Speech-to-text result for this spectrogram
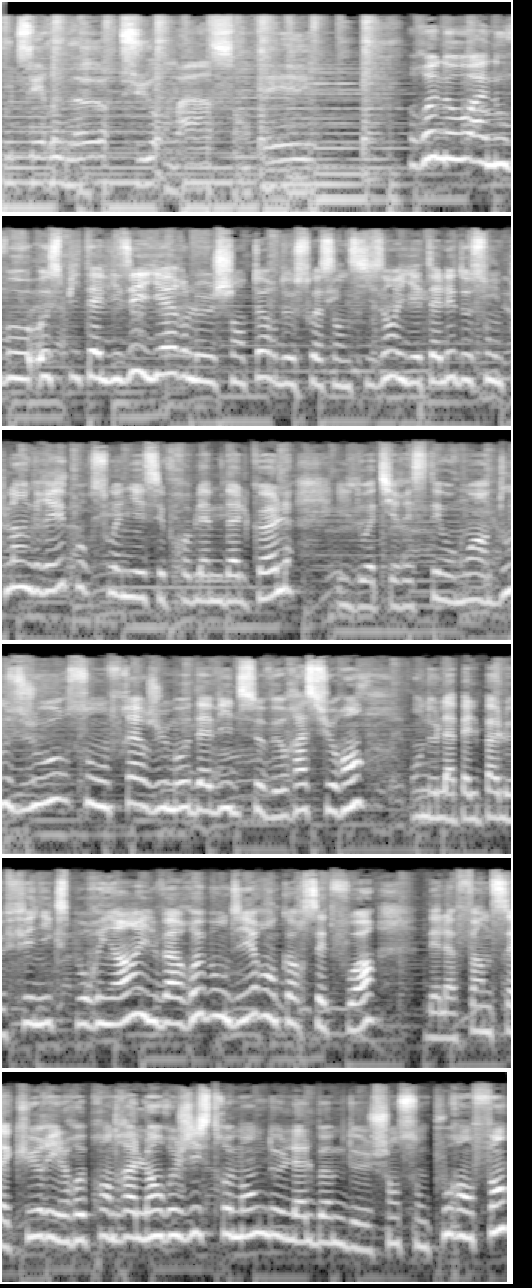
toutes ces rumeurs sur ma santé. Renaud, à nouveau hospitalisé hier, le chanteur de 66 ans y est allé de son plein gré pour soigner ses problèmes d'alcool. Il doit y rester au moins 12 jours. Son frère jumeau David se veut rassurant. On ne l'appelle pas le phénix pour rien, il va rebondir encore cette fois. Dès la fin de sa cure, il reprendra l'enregistrement de l'album de chansons pour enfants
